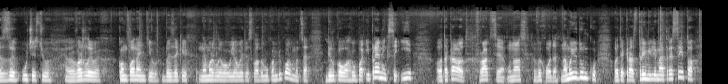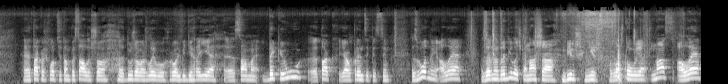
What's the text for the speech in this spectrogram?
з участю важливих компонентів, без яких неможливо уявити складову комбікорму. Це білкова група і премікси. І отака от фракція у нас виходить. На мою думку, от якраз 3 мм сито. Е, Також хлопці там писали, що е, дуже важливу роль відіграє е, саме ДКУ. Так, я в принципі з цим згодний, але зернодробілочка наша більш ніж влаштовує нас. Але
